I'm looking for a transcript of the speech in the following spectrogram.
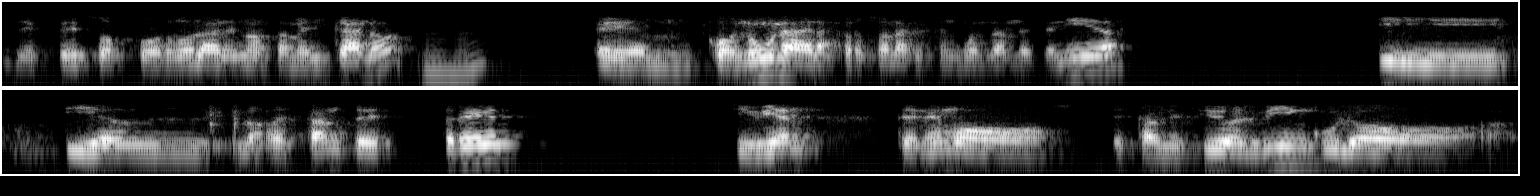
de pesos por dólares norteamericanos em, con una de las personas que se encuentran detenidas y, y los restantes tres, si bien tenemos establecido el vínculo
